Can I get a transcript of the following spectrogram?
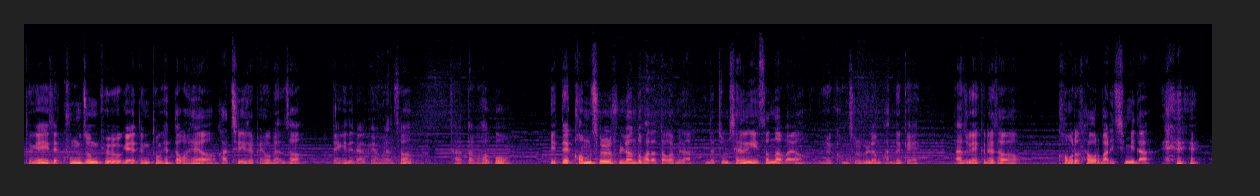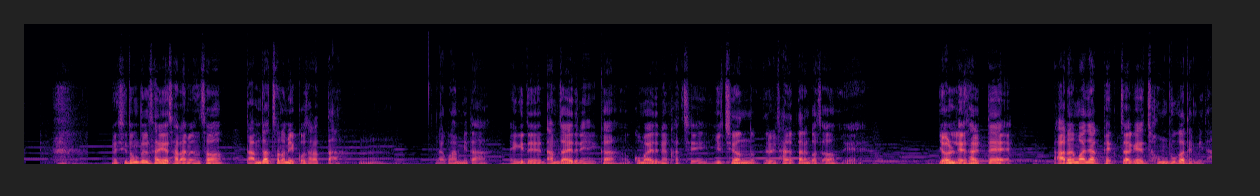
등의 이제 궁중 교육에 능통했다고 해요. 같이 이제 배우면서, 애기들이랑 배우면서 자랐다고 하고, 이때 검술 훈련도 받았다고 합니다. 근데 좀 재능이 있었나 봐요. 검술 훈련 받는 게. 나중에 그래서 검으로 사고를 많이 칩니다. 시동들 사이에 자라면서 남자처럼 입고 자랐다. 음, 라고 합니다. 애기들 남자애들이니까 꼬마애들이랑 같이 유치원을 다녔다는 거죠. 예. 14살 때 아르마냐 백작의 정부가 됩니다.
